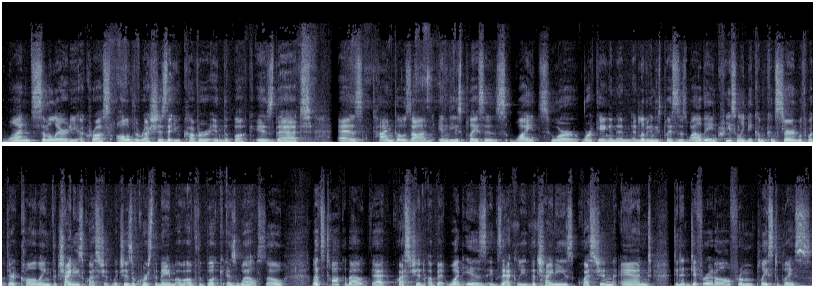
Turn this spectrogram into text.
one similarity across all of the rushes that you cover in the book is that as time goes on in these places, whites who are working and, and, and, living in these places as well, they increasingly become concerned with what they're calling the Chinese question, which is, of course, the name of, of the book as well. So let's talk about that question a bit. What is exactly the Chinese question, and did it differ at all from place to place?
